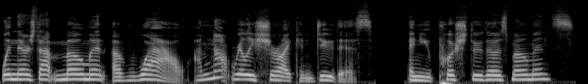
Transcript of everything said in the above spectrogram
When there's that moment of, wow, I'm not really sure I can do this, and you push through those moments,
